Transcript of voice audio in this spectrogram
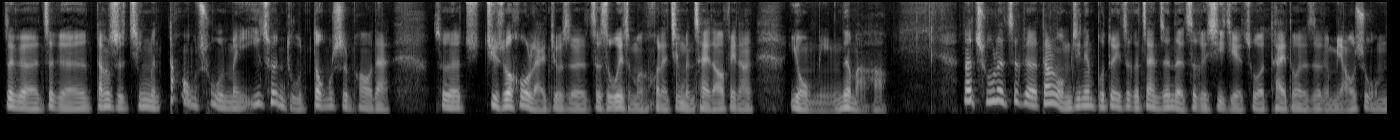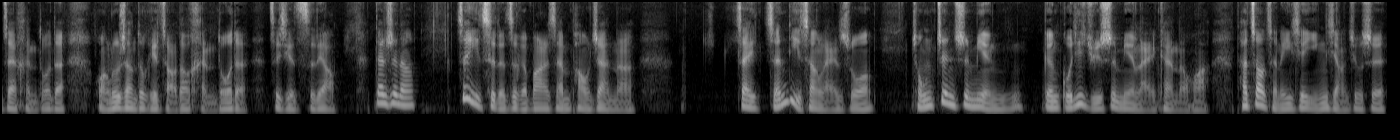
这个这个，当时金门到处每一寸土都是炮弹，这个据说后来就是，这是为什么后来金门菜刀非常有名的嘛哈。那除了这个，当然我们今天不对这个战争的这个细节做太多的这个描述，我们在很多的网络上都可以找到很多的这些资料。但是呢，这一次的这个八二三炮战呢，在整体上来说，从政治面跟国际局势面来看的话，它造成的一些影响就是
